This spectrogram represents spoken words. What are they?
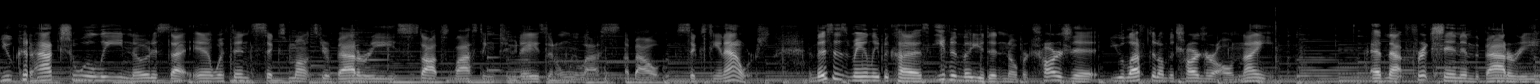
you could actually notice that in, within six months your battery stops lasting two days and only lasts about 16 hours. And this is mainly because even though you didn't overcharge it, you left it on the charger all night, and that friction in the battery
